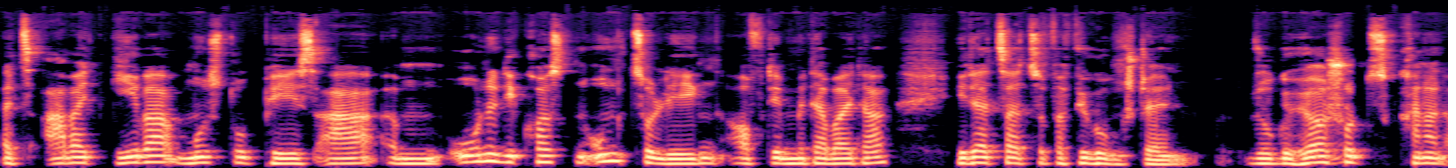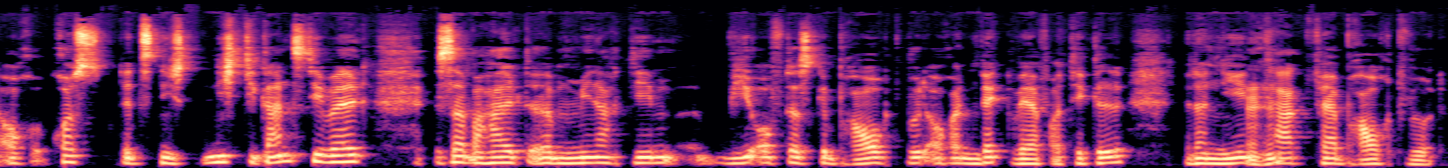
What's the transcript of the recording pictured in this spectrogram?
Als Arbeitgeber musst du PSA ähm, ohne die Kosten umzulegen auf den Mitarbeiter jederzeit zur Verfügung stellen so Gehörschutz kann halt auch kostet jetzt nicht nicht die ganz die Welt, ist aber halt ähm, je nachdem, wie oft das gebraucht wird, auch ein Wegwerfartikel, der dann jeden mhm. Tag verbraucht wird.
